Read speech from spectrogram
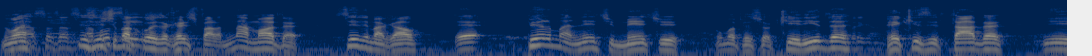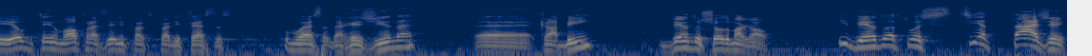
não é? Se existe uma coisa que a gente fala na moda, Cine Magal é permanentemente uma pessoa querida, requisitada, e eu tenho o maior prazer em participar de festas como essa da Regina é, Clabin, vendo o show do Magal. E vendo a tua tietagem.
